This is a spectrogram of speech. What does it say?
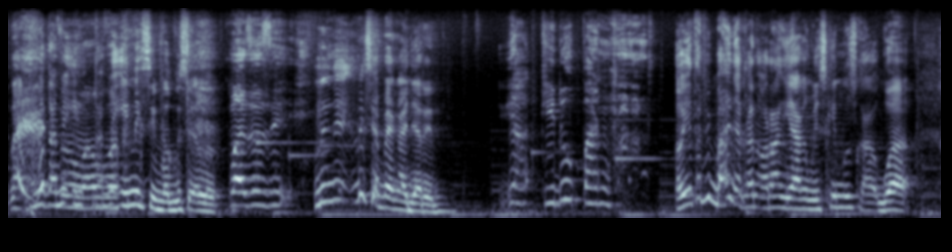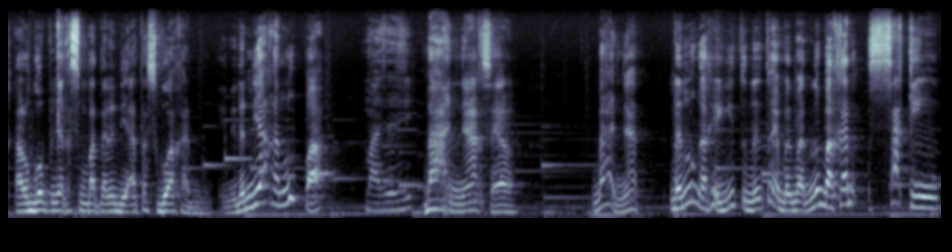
Nah ini tapi, tapi ini sih bagusnya lu. masa sih Ini, ini, ini siapa yang ngajarin? ya kehidupan Oh iya tapi banyak kan orang yang miskin terus kalau gua kalau gue punya kesempatannya di atas gua akan ini dan dia akan lupa masa sih? Banyak sel. Banyak. Dan lu nggak kayak gitu. Dan itu hebat banget. Lu bahkan saking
